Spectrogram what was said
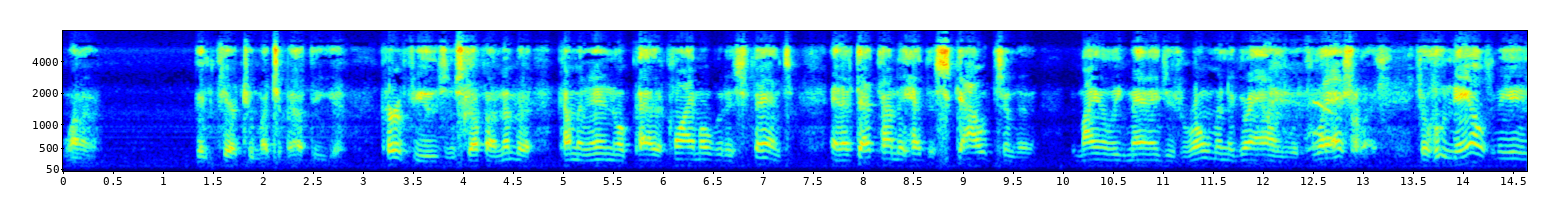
want to didn't care too much about the uh, curfews and stuff. I remember coming in, had to climb over this fence, and at that time they had the scouts and the minor league managers roaming the ground with flashlights. So who nails me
